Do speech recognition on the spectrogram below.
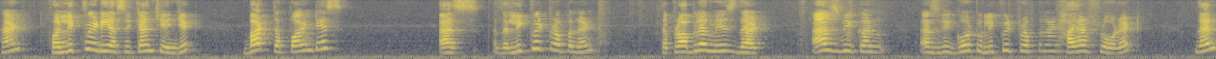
and for liquid yes you can change it, but the point is as the liquid propellant the problem is that as we can as we go to liquid propellant higher flow rate then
